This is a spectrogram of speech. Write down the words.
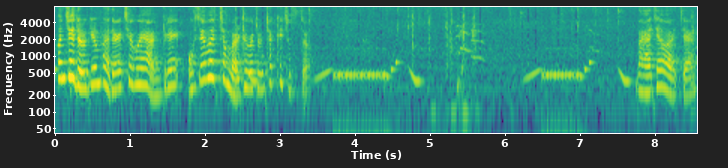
현재 놀기는 바다가 최고야 안 그래? 어 세바스찬 말투가 좀 착해졌어. 맞아, 맞아.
